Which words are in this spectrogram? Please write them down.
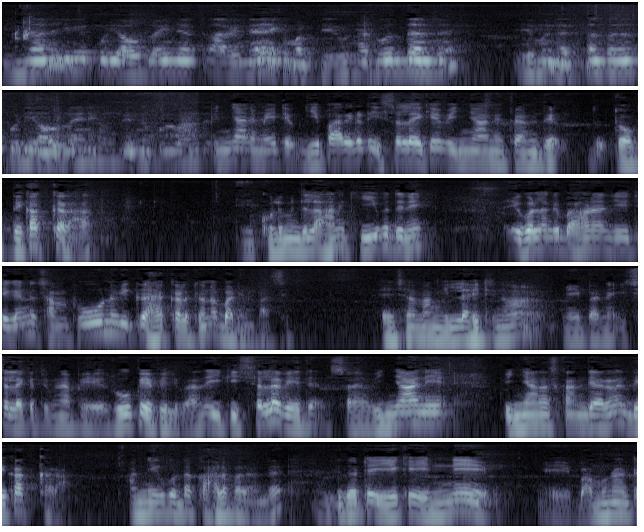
විඥානය කියන පොඩි අවුට්ලයින් එකක් ආවේ නැහැ. ඒක මට තේරුම් නැතුවත් දන්නේ. එහෙම නැත්නම් තමයි පොඩි අවුට්ලයින් එකක් දෙන්න පුළුවන්. විඥානේ මේට ගියපාරයකට ඉස්සලා එකේ විඥානේ තන ටෝක් දෙකක් කරා. ඒ කොළඹ අහන කීප දෙනෙක් ඒගොල්ලන්ගේ භාවනා ජීවිතය ගැන සම්පූර්ණ විග්‍රහයක් කළ තුන බඩෙන් පස්සේ. ඒ නිසා මම ඉල්ලා හිටිනවා මේ බණ ඉස්සලා එක තිබුණ අපේ රූපය පිළිබඳ ඊට ඉස්සලා වේද විඥානයේ විඥාන ස්කන්ධය අරගෙන දෙකක් කරා. අන්න ඒක පොඩ්ඩක් අහලා බලන්න. ඒකට ඒක එන්නේ ඒ බමුණට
